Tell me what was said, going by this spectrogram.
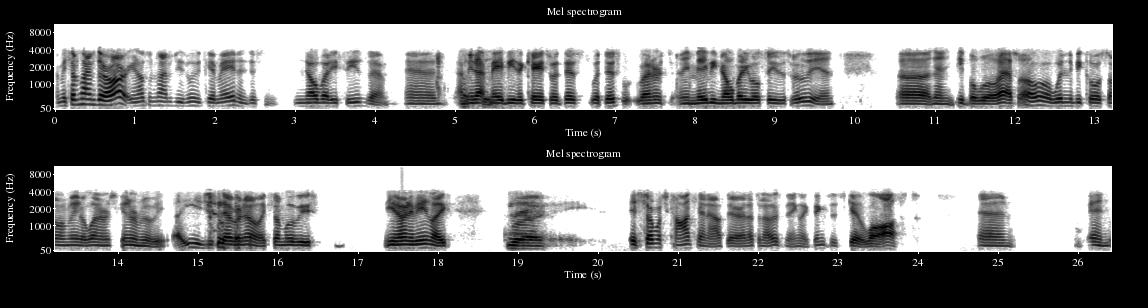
I mean, sometimes there are. You know, sometimes these movies get made and just nobody sees them, and I mean that may be the case with this with this Lynyrd. I mean, maybe nobody will see this movie, and uh then people will ask, "Oh, wouldn't it be cool if someone made a Lynyrd Skynyrd movie?" Uh, you just never know. Like some movies, you know what I mean? Like, right. Uh, it's so much content out there, and that's another thing. Like things just get lost, and and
